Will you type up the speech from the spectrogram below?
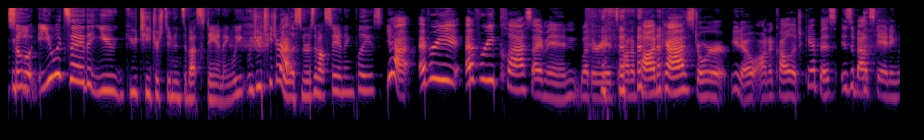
so you would say that you you teach your students about stanning. Would would you teach our Yeah. listeners about stanning, please? yeah, every every class I'm in, whether it's on a podcast or you know on a college campus, is about stanning,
